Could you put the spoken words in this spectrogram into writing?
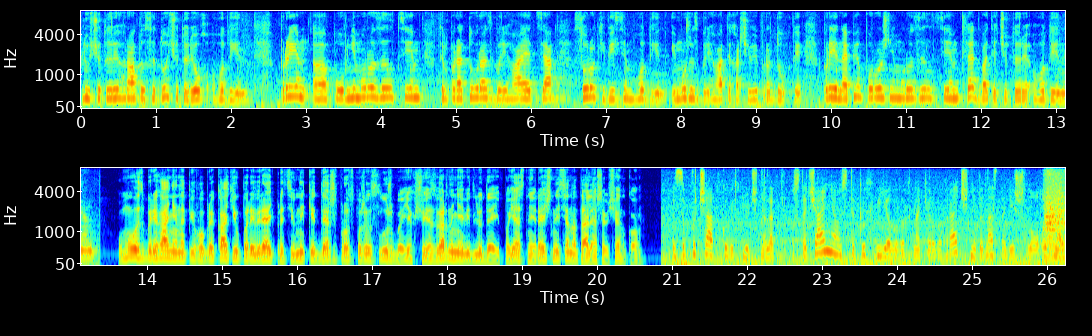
плюс 4 градуси до 4 годин. При е, повній морозилці температура зберігається 48 годин і може зберігати харчові продукти. При напівпорожній морозилці це 24 години. Умови зберігання напівфабрикатів перевіряють працівники Держпродспоживслужби, якщо є звернення від людей, пояснює речниця Наталя Шевченко. З початку відключення електропостачання, ось таких віялових на Кіровоградщині, до нас надійшло одне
